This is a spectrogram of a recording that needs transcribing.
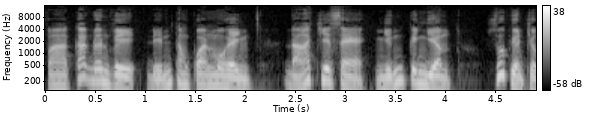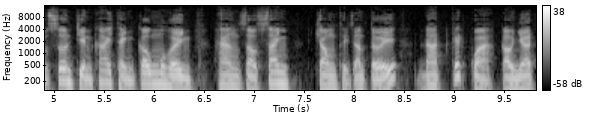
và các đơn vị đến tham quan mô hình, đã chia sẻ những kinh nghiệm giúp huyện Triệu Sơn triển khai thành công mô hình hàng rào xanh trong thời gian tới đạt kết quả cao nhất.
